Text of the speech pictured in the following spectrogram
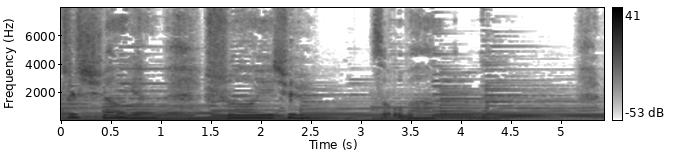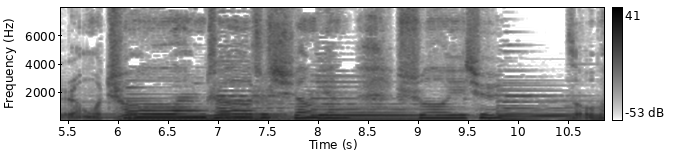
支香烟，说一句走吧。让我抽完这支香烟，说一句走吧。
